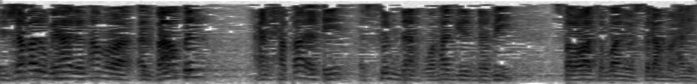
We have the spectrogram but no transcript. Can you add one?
انشغلوا بهذا الأمر الباطل عن حقائق السنة وهدي النبي صلوات الله وسلامه عليه.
